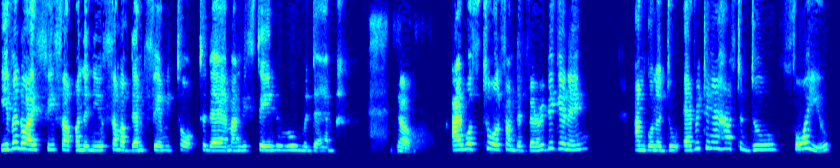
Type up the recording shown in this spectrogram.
even though I see some on the news, some of them say we talk to them and we stay in the room with them. No, I was told from the very beginning I'm going to do everything I have to do for you.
